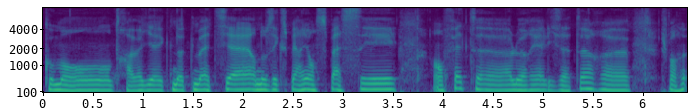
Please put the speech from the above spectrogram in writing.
comment on travaillait avec notre matière, nos expériences passées. En fait, le réalisateur, je, pens-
